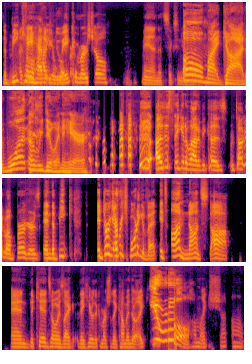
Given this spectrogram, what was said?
The mm, I don't know BK how have you your do it, way bro. commercial. Man, that's six in your Oh my God. What are we doing here? I was just thinking about it because we're talking about burgers and the beak and during every sporting event, it's on nonstop. And the kids always like they hear the commercial, they come in, they're like, You rule. I'm like, shut up.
